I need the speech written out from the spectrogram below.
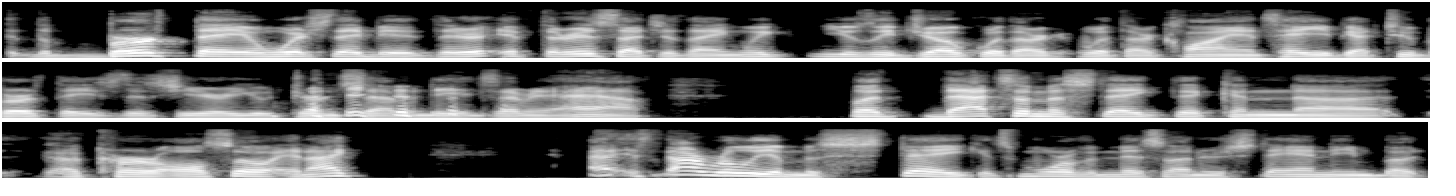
the birthday in which they be there if there is such a thing we usually joke with our with our clients hey you've got two birthdays this year. You turn 70 and 70 and a half. But that's a mistake that can uh, occur also. And i it's not really a mistake. It's more of a misunderstanding. But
